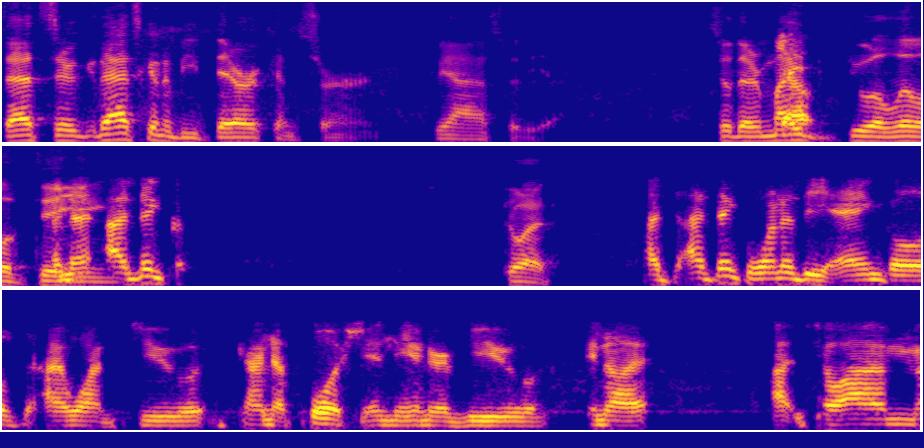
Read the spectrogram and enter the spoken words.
that's their that's going to be their concern. To be honest with you. So there might yep. do a little digging. I think. Go ahead. I, I, think one of the angles I want to kind of push in the interview, you know, I, so I'm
